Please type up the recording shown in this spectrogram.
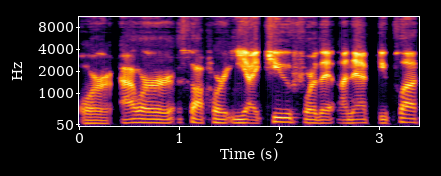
or our software EIQ for the NavQ Plus.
